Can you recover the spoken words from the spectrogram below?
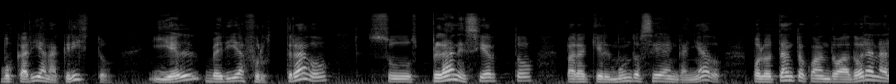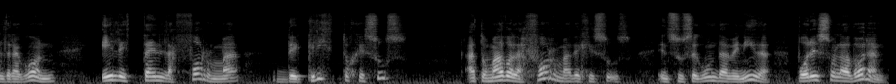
buscarían a Cristo, y él vería frustrado sus planes, ¿cierto?, para que el mundo sea engañado. Por lo tanto, cuando adoran al dragón, él está en la forma de Cristo Jesús. Ha tomado la forma de Jesús en su segunda venida. Por eso la adoran.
